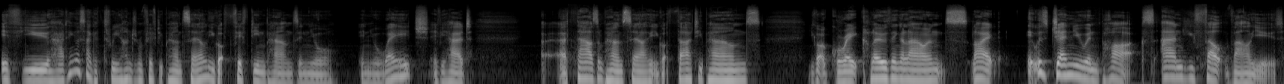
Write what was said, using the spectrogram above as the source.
if you had, I think it was like a three hundred and fifty pound sale, you got fifteen pounds in your in your wage. If you had a- a thousand pound sale, I think you got thirty pounds. You got a great clothing allowance. Like it was genuine parks, and you felt valued.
